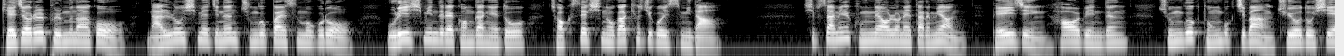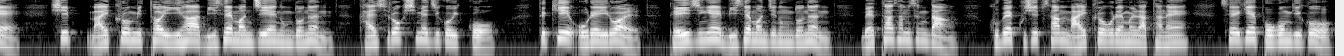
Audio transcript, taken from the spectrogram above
계절을 불문하고 날로 심해지는 중국발 스모그로 우리 시민들의 건강에도 적색 신호가 켜지고 있습니다. 13일 국내 언론에 따르면 베이징, 하얼빈 등 중국 동북지방 주요 도시의 10 마이크로미터 이하 미세먼지의 농도는 갈수록 심해지고 있고 특히 올해 1월 베이징의 미세먼지 농도는 메타 3승당 993 마이크로그램을 나타내 세계 보건기구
